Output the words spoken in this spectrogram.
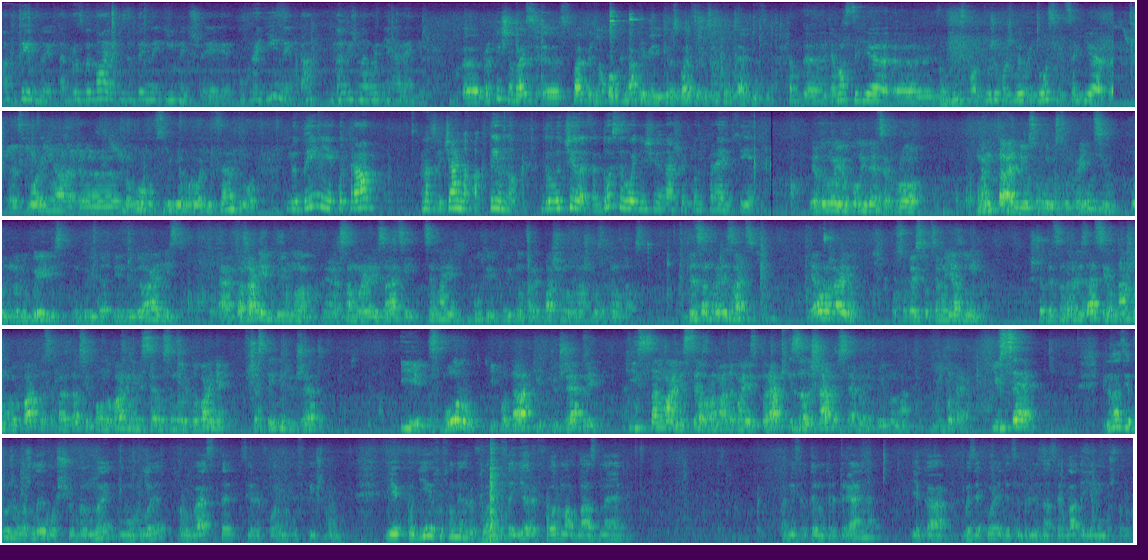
активною, так розвиває позитивний імідж е, України так, на міжнародній арені. Е, Практично весь е, спектр наукових напрямів, які розвиваються в військовій політехніці. Е, Для вас це є дійсно дуже важливий досвід. Це є створення нового в своєму роді центру. Людині, котра надзвичайно активно долучилася до сьогоднішньої нашої конференції, Я думаю, коли йдеться про ментальні особливості українців, вольнолюбивість, індивідуальність, е, бажання відповідно е, самореалізації, це має бути відповідно передбачено в нашому законодавстві. Децентралізація. Я вважаю особисто, це моя думка, що децентралізація в нашому випадку це передовсім повноваження місцевого самоврядування в частині бюджету і збору і податків бюджету, які сама місцева громада має збирати і залишати в себе відповідно на її потреби. І все. Для нас є дуже важливо, щоб ми могли провести ці реформи успішно. І однією з основних реформ це є реформа власне адміністративно-територіальна, яка, без якої децентралізація влади є неможлива.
